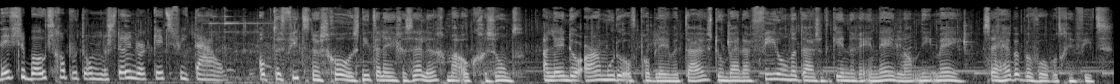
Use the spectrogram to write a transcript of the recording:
Deze boodschap wordt ondersteund door Kids Vitaal. Op de fiets naar school is niet alleen gezellig, maar ook gezond. Alleen door armoede of problemen thuis doen bijna 400.000 kinderen in Nederland niet mee. Zij hebben bijvoorbeeld geen fiets.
